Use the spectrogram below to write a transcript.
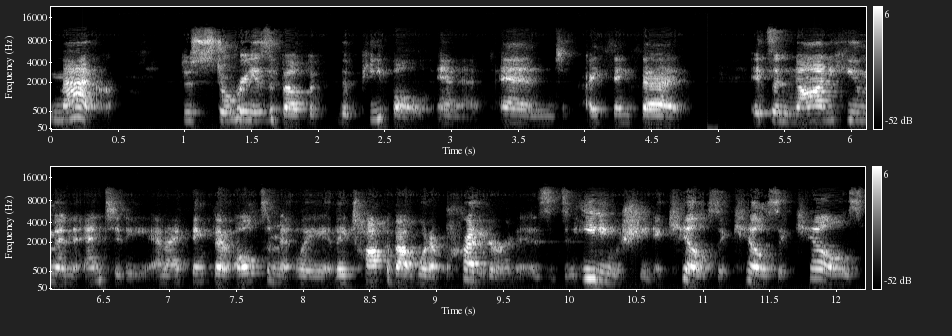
matter. The story is about the, the people in it, and I think that it's a non-human entity. And I think that ultimately they talk about what a predator it is. It's an eating machine. It kills. It kills. It kills.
